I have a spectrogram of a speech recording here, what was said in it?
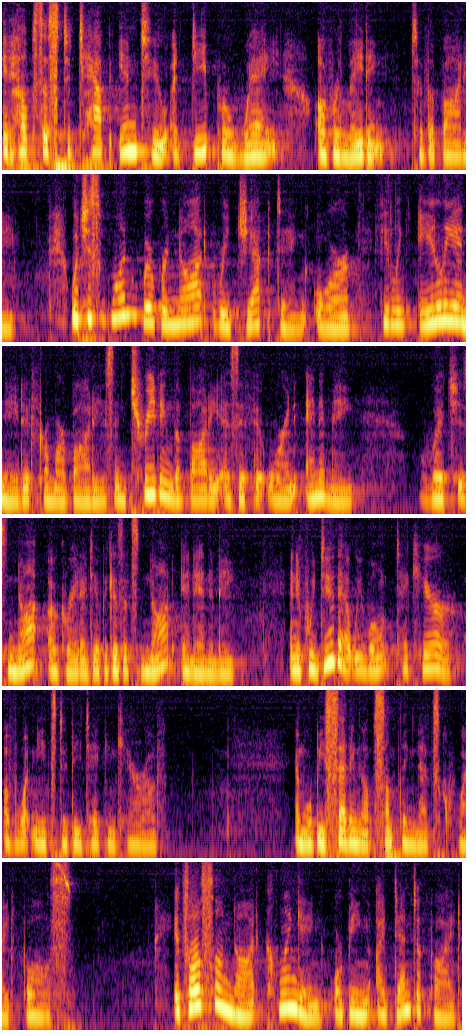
It helps us to tap into a deeper way of relating to the body, which is one where we're not rejecting or feeling alienated from our bodies and treating the body as if it were an enemy, which is not a great idea because it's not an enemy. And if we do that, we won't take care of what needs to be taken care of. And we'll be setting up something that's quite false. It's also not clinging or being identified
